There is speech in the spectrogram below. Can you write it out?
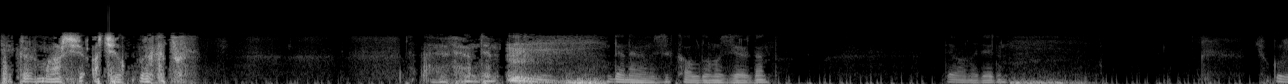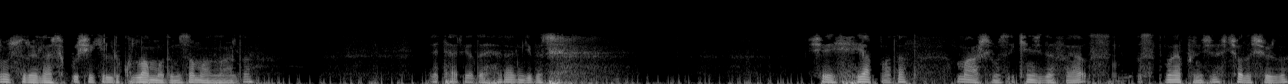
Tekrar marşı açık bırakıp efendim denememizi kaldığımız yerden devam edelim. Çok uzun süreler bu şekilde kullanmadığım zamanlarda eter ya da herhangi bir şey yapmadan marşımız ikinci ısı- ısıtma yapınca çalışırdı.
